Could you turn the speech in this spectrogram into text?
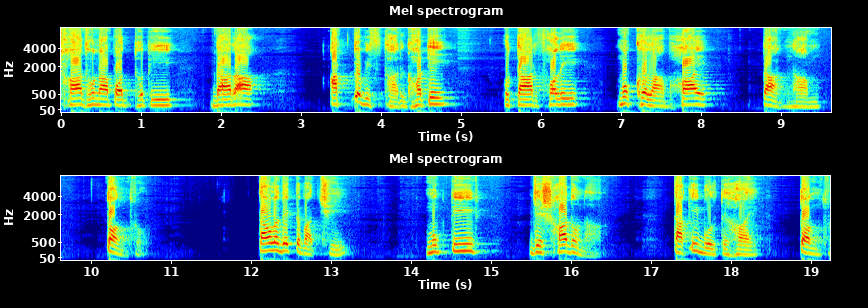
সাধনা পদ্ধতি দ্বারা আত্মবিস্তার ঘটে ও তার ফলে মোক্ষ লাভ হয়, তার নাম তন্ত্র। তাহলে দেখতে পাচ্ছি, মুক্তির যে সাধনা, তাকেই বলতে হয় তন্ত্র।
